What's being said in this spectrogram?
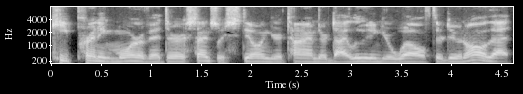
keep printing more of it they're essentially stealing your time they're diluting your wealth they're doing all of that.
